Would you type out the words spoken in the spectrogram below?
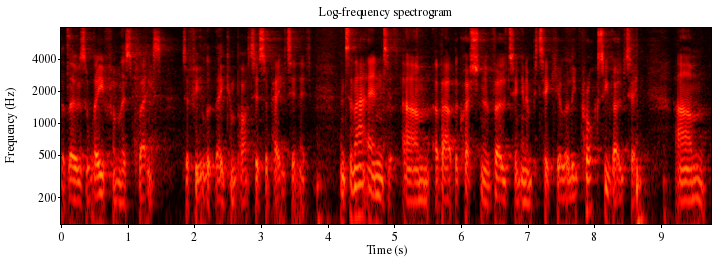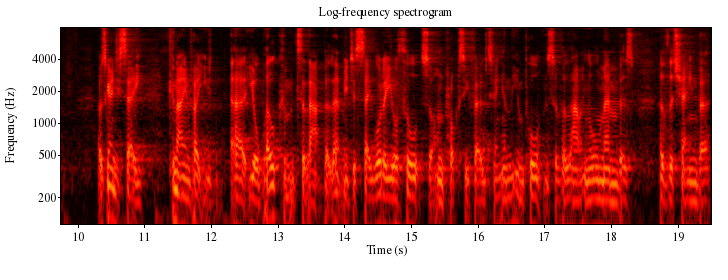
but those away from this place, to feel that they can participate in it. And to that end, um, about the question of voting and in particularly proxy voting, um, I was going to say, can I invite you uh, you're welcome to that, but let me just say, what are your thoughts on proxy voting and the importance of allowing all members of the Chamber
